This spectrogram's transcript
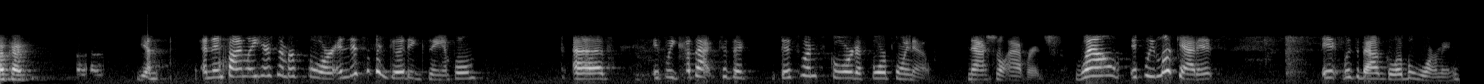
Okay. Uh, yeah. And then finally, here's number four, and this is a good example of if we go back to the this one scored a 4.0 national average. Well, if we look at it, it was about global warming.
